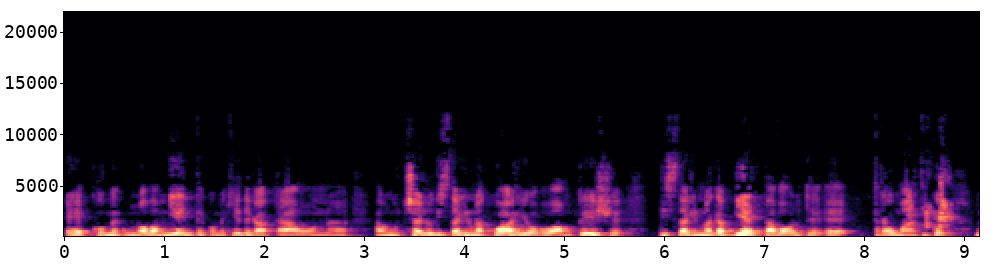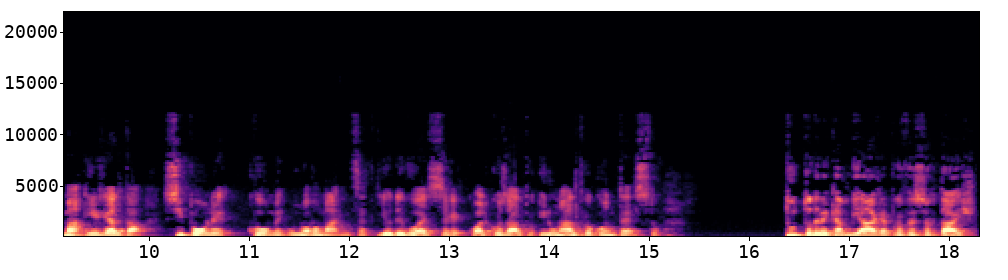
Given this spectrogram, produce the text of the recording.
è come un nuovo ambiente, come chiedere a un, a un uccello di stare in un acquario o a un pesce di stare in una gabbietta a volte, è traumatico, ma in realtà si pone come un nuovo mindset. Io devo essere qualcos'altro in un altro contesto tutto deve cambiare, professor Taish.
